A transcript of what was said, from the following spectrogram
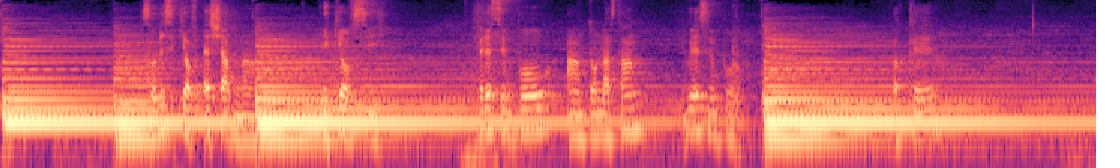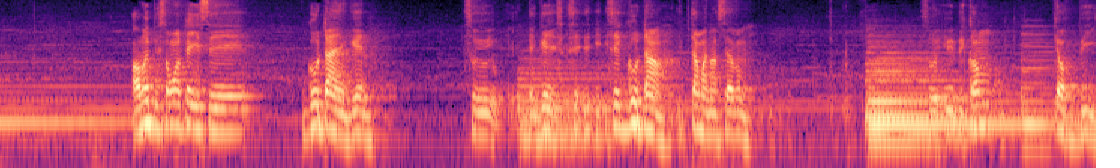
So this key of F sharp now, a key of C. Very simple and to understand. Very simple. Okay. Or maybe someone tell you say, go down again. So you, again, it say go down. You minus seven. So it will become key of B.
